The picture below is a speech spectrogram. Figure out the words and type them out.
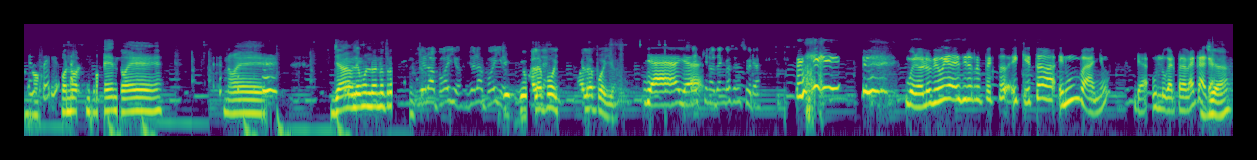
No, ¿En serio? o no, no es, no es, no es. Ya hablemoslo en otro momento. Yo lo apoyo, yo lo apoyo. Yo, yo igual Habla. apoyo, igual apoyo. Ya, ya. Sabes que no tengo censura. Bueno, lo que voy a decir al respecto es que estaba en un baño, ya, un lugar para la caca. Ya,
